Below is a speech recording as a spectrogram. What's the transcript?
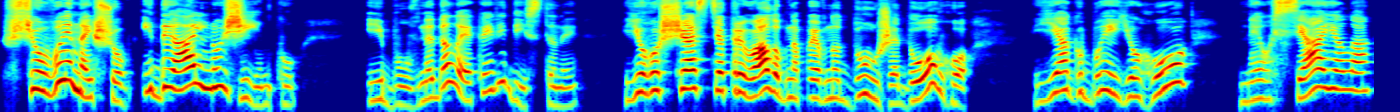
що винайшов ідеальну жінку, і був недалекий від істини. Його щастя тривало б, напевно, дуже довго, якби його не осяяла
